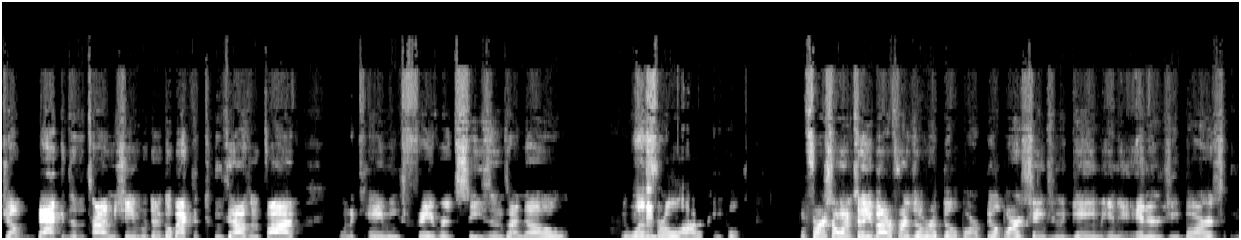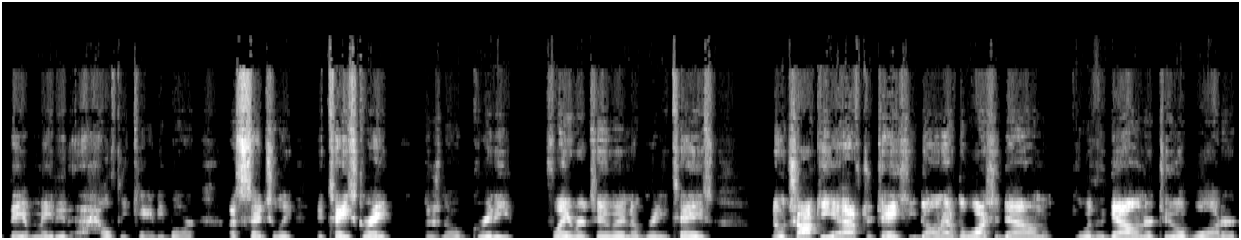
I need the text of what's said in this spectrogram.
jump back into the time machine. We're going to go back to 2005, one of Camy's favorite seasons. I know it was for a lot of people. But first, I want to tell you about our friends over at Built Bar. Built Bar is changing the game in energy bars. They have made it a healthy candy bar, essentially. It tastes great. There's no gritty flavor to it, no gritty taste, no chalky aftertaste. You don't have to wash it down with a gallon or two of water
